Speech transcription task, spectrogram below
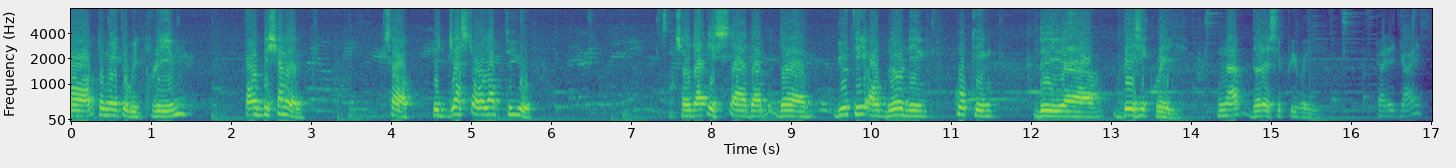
uh, tomato with cream or bechamel so it's just all up to you so that is uh, the, the beauty of learning cooking the uh, basic way not the recipe way got it guys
